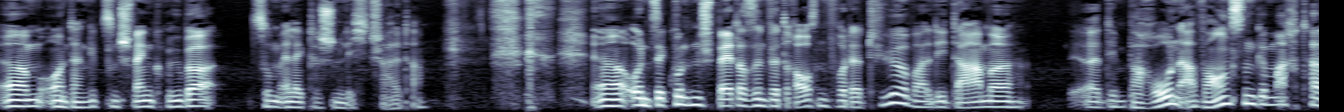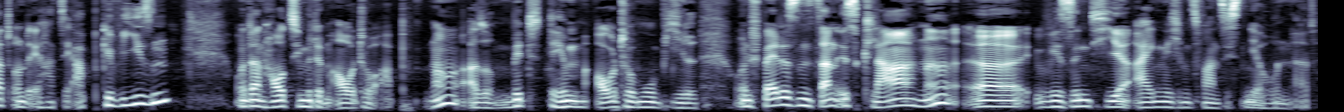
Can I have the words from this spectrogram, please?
Ja. Ähm, und dann gibt's einen Schwenk rüber zum elektrischen Lichtschalter. Äh, und Sekunden später sind wir draußen vor der Tür, weil die Dame äh, dem Baron Avancen gemacht hat und er hat sie abgewiesen und dann haut sie mit dem Auto ab, ne? also mit dem Automobil. Und spätestens dann ist klar, ne, äh, wir sind hier eigentlich im 20. Jahrhundert.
